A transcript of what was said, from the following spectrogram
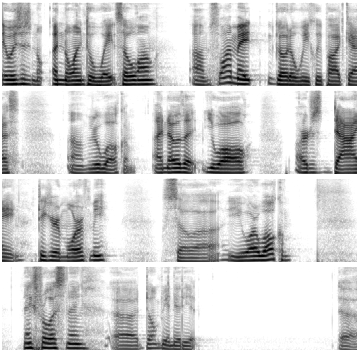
it was just annoying to wait so long. Um, so I may go to weekly podcasts. Um, you're welcome. I know that you all are just dying to hear more of me. So uh, you are welcome. Thanks for listening. Uh, don't be an idiot. Uh.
